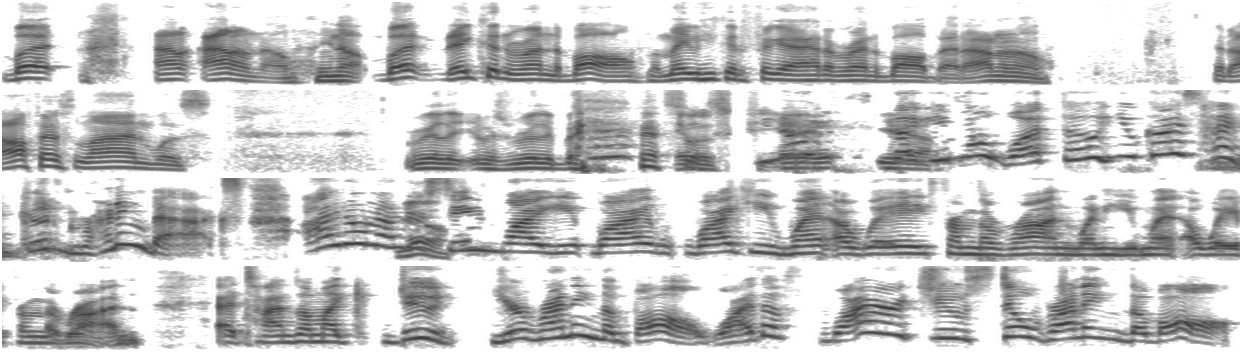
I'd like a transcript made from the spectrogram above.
but I I don't know, you know. But they couldn't run the ball, but maybe he could figure out how to run the ball better. I don't know. But the offensive line was really it was really bad. It So- was You know, it- yeah. Like you know what though, you guys had mm. good running backs. I don't Yeah. understand why you why why he went away from the run when he went away from the run. At times, I'm like, dude, you're running the ball. Why the why aren't you still running the ball?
